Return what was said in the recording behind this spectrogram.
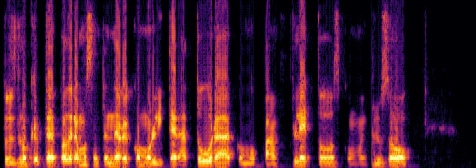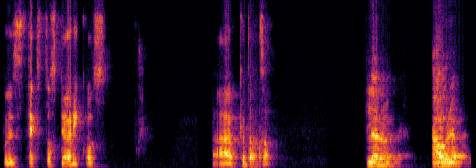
pues lo que podríamos entender como literatura, como panfletos, como incluso pues, textos teóricos. Ah, ¿Qué pasó? Claro, ahora,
